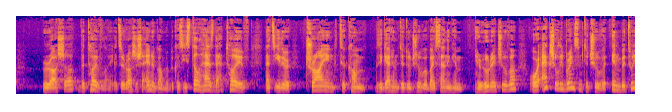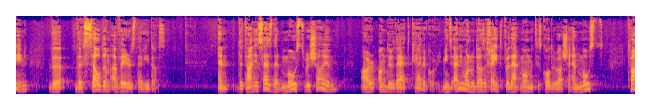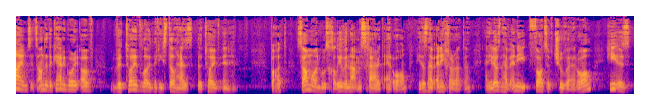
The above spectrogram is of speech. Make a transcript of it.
Rasha v'toivloi. It's a Rasha she'enu gomer because he still has that toiv that's either trying to come to get him to do tshuva by sending him hirure tshuva, or actually brings him to tshuva in between the the seldom averis that he does. And the Tanya says that most rishayim are under that category. It means anyone who does a chait for that moment is called a rasha, and most times it's under the category of v'toivloi that he still has the toiv in him. But someone who's chalila not mischaret at all, he doesn't have any charata, and he doesn't have any thoughts of tshuva at all, he is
